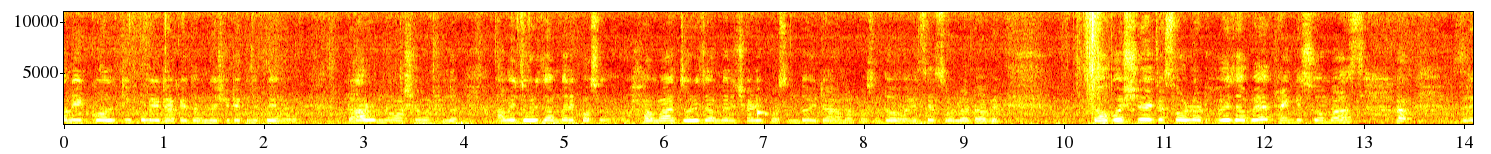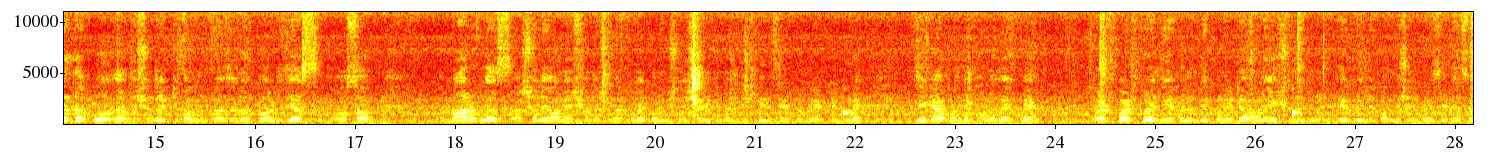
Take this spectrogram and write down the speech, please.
অনেক কোয়ালিটি কোয়ালিটিফুল এই ঢাকায় দাম দেয়, সেটা কিন্তু পেয়ে যাবেন। দারুণ, অসম্ভব সুন্দর। আমি জরি জামদানি পছন্দ আমার জরি জামদানি শাড়ি পছন্দ, এটা আমার পছন্দ হয়েছে আউট হবে। তো অবশ্যই এটা সোল্ড আউট হয়ে যাবে। Thank you so much Jirat আপু, এত সুন্দর একটি কমেন্ট করার জন্য। গর্জিয়াস অসম মার্ভেলাস আসলে অনেক সুন্দর সুন্দর কালার কম্বিনেশনের শাড়ি কিনে দেখিয়ে দিচ্ছে একটা করে একটা করে। যেটা আপনাদের ভালো লাগবে, ঝটপট করে নিয়ে ফেলেন। দেখুন, এটা অনেক সুন্দর হেভি কম্বিনেশন করেছে। এটা হচ্ছে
